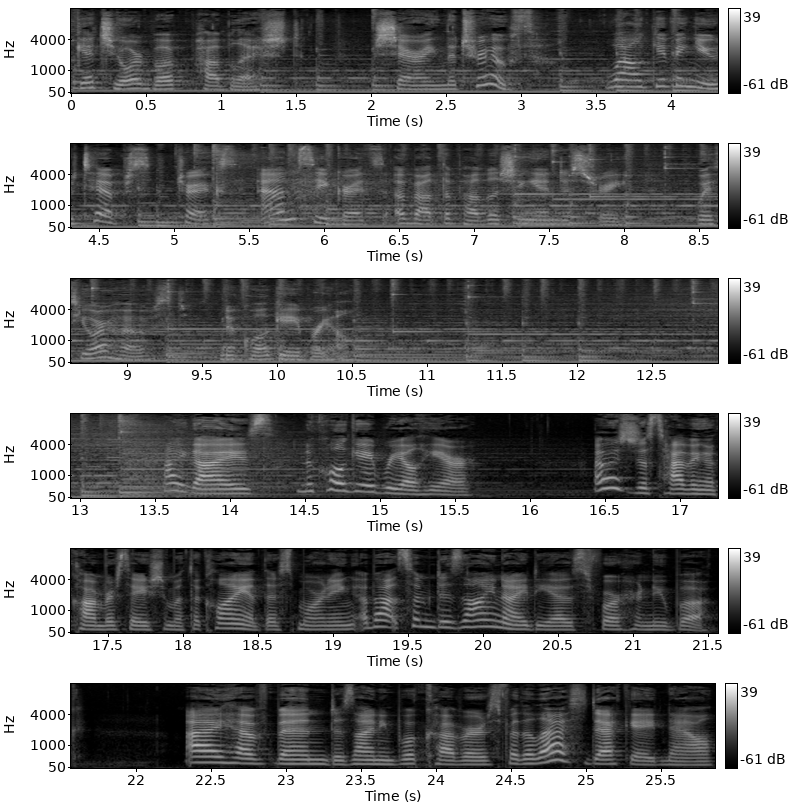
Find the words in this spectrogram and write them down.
get your book published. Sharing the truth while giving you tips, tricks, and secrets about the publishing industry with your host, Nicole Gabriel. Hi, guys. Nicole Gabriel here. I was just having a conversation with a client this morning about some design ideas for her new book. I have been designing book covers for the last decade now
